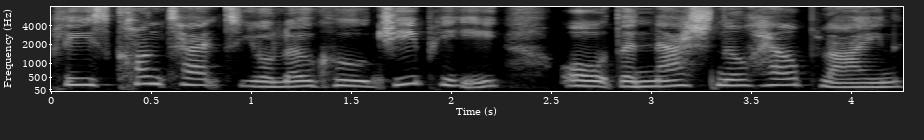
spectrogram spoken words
please contact your local GP or the national helpline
